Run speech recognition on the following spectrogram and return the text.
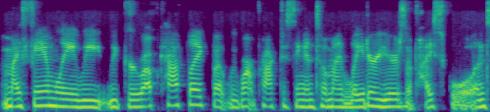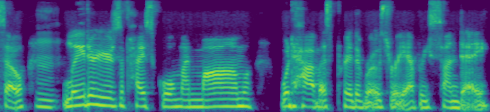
my family we we grew up catholic but we weren't practicing until my later years of high school and so mm. later years of high school my mom would have us pray the rosary every sunday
